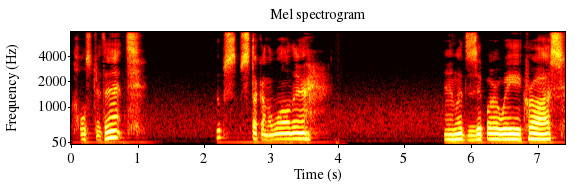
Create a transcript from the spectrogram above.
holster that. Oops, stuck on the wall there. And let's zip our way across.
